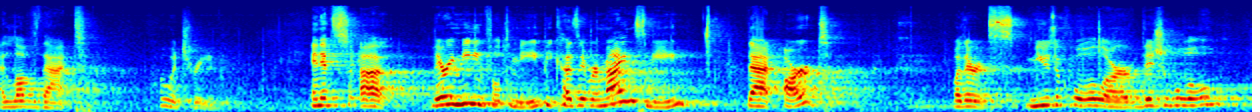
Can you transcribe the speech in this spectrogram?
I love that poetry. And it's uh, very meaningful to me because it reminds me that art, whether it's musical or visual,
